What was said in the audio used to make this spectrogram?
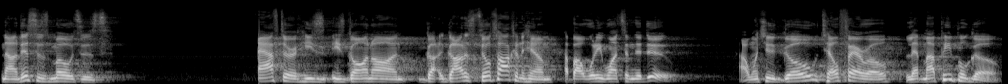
Now, this is Moses after he's, he's gone on. God, God is still talking to him about what he wants him to do. I want you to go tell Pharaoh, let my people go.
